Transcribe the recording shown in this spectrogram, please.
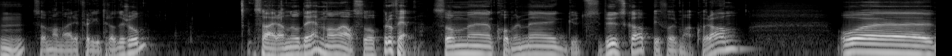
mm. som han er ifølge tradisjonen, så er han jo det, men han er også profeten, som kommer med Guds budskap i form av Koranen. Og uh,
